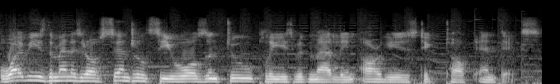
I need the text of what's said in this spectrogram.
YB is the manager of Central Cee wasn't too pleased with Madeline Argy's TikTok antics.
